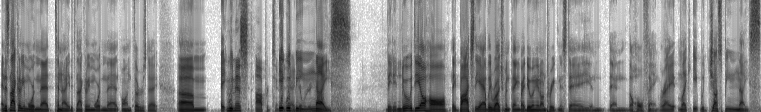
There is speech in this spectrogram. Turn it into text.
And it's not going to be more than that tonight. It's not going to be more than that on Thursday. Um, it would Missed opportunity. it would I be get where you're- nice. They didn't do it with DL Hall. They botched the Adley Rutschman thing by doing it on Preakness Day and and the whole thing, right? Like it would just be nice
